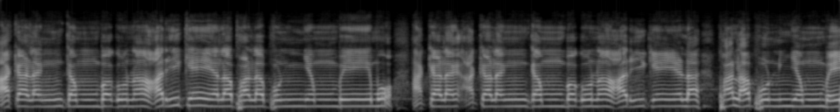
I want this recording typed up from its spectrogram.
అకళంకంబగున అరికేల ఫల పుణ్యం వేమో అకళ అకళంకంబగున అరికేళ ఫల పుణ్యం వే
